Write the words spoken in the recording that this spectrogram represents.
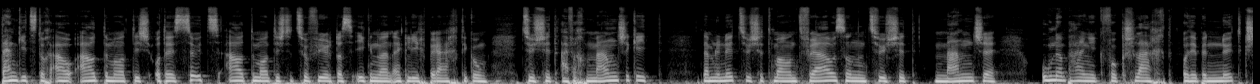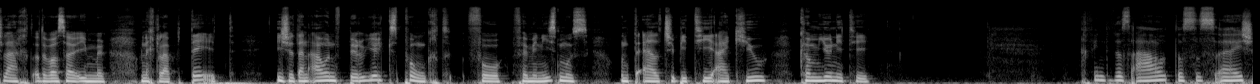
dann gibt es doch auch automatisch, oder es sollte automatisch dazu führen, dass es irgendwann eine Gleichberechtigung zwischen einfach Menschen gibt. Nämlich nicht zwischen Mann und Frau, sondern zwischen Menschen, unabhängig von Geschlecht oder eben nicht Geschlecht oder was auch immer. Und ich glaube, dort ist ja dann auch ein Berührungspunkt von Feminismus und der LGBTIQ-Community. Ich finde das auch, dass es äh, ist,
